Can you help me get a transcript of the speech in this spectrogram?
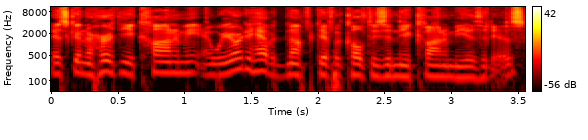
It's going to hurt the economy, and we already have enough difficulties in the economy as it is.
